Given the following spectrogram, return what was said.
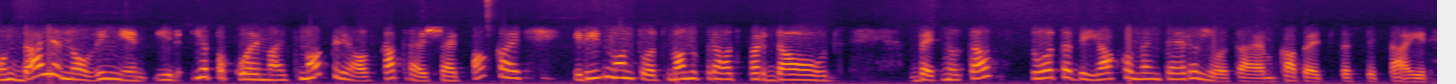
Un daļa no viņiem ir iepakojamais materiāls, katrai šai pakai ir izmantots, manuprāt, par daudz. Bet nu, tas to tad ir jākomentē ražotājiem, kāpēc tas ir tā ir.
